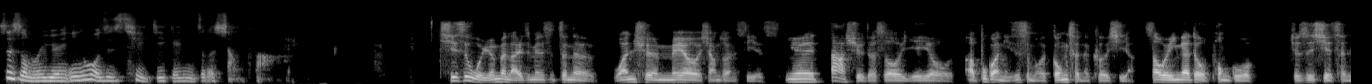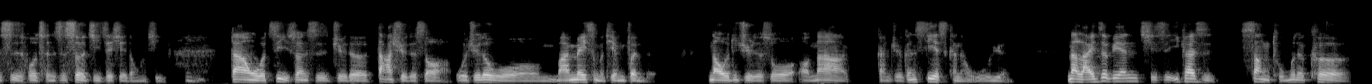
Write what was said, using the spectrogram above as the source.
是什么原因或者是契机给你这个想法？其实我原本来这边是真的完全没有想转 CS，因为大学的时候也有啊，不管你是什么工程的科系啊，稍微应该都有碰过，就是写程式或程式设计这些东西。嗯。但我自己算是觉得大学的时候啊，我觉得我蛮没什么天分的，那我就觉得说，哦，那感觉跟 CS 可能无缘。那来这边其实一开始上土木的课。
